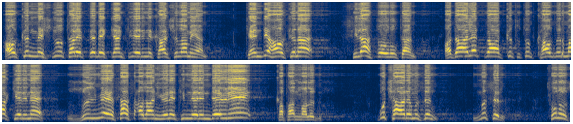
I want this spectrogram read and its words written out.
Halkın meşru talep ve beklentilerini karşılamayan, kendi halkına silah doğrultan, adalet ve hakkı tutup kaldırmak yerine zulmü esas alan yönetimlerin devri kapanmalıdır. Bu çağrımızın Mısır, Tunus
